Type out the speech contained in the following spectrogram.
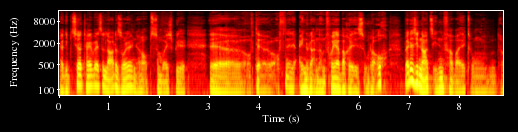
Da gibt's ja teilweise Ladesäulen, ja, ob es zum Beispiel äh, auf, der, auf der ein oder anderen Feuerwache ist oder auch bei der Senatsinnenverwaltung. Da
